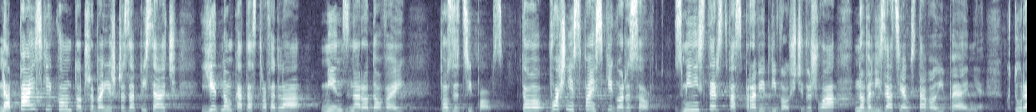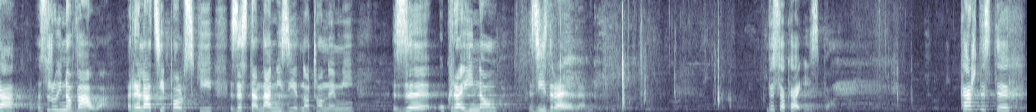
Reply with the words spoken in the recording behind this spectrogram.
na pańskie konto trzeba jeszcze zapisać jedną katastrofę dla międzynarodowej pozycji Polski. To właśnie z pańskiego resortu, z Ministerstwa Sprawiedliwości wyszła nowelizacja ustawy o IPN-ie, która zrujnowała relacje Polski ze Stanami Zjednoczonymi, z Ukrainą, z Izraelem. Wysoka Izbo, każdy z tych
